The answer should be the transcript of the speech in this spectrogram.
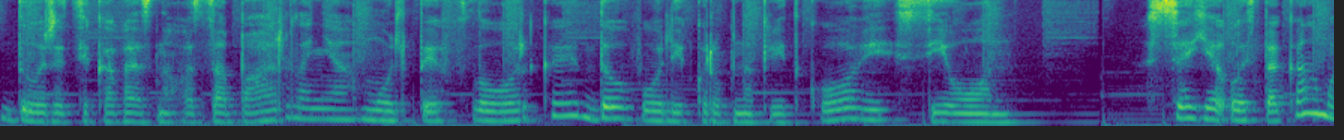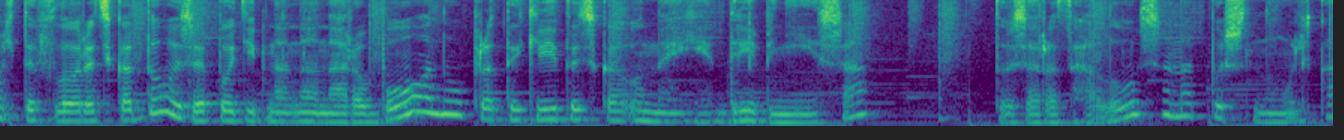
дуже цікавезного забарвлення, мультифлорки, доволі крупноквіткові сіон. Ще є ось така мультифлорочка, дуже подібна на наробону, проте квіточка у неї дрібніша, дуже розгалушена, пишнулька.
